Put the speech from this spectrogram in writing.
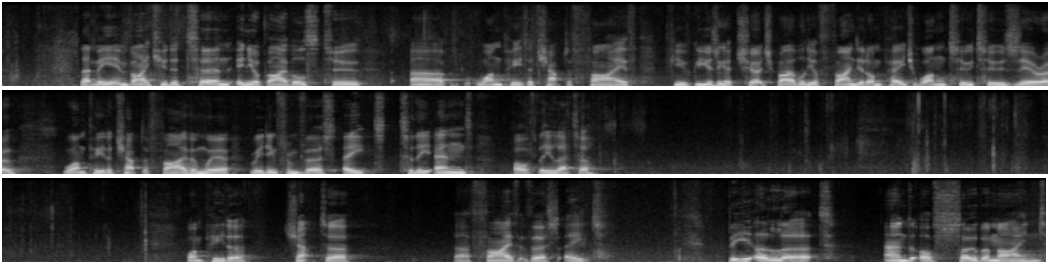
Let me invite you to turn in your Bibles to uh, 1 Peter chapter 5. If you're using a church Bible, you'll find it on page 1220, 1 Peter chapter 5, and we're reading from verse 8 to the end of the letter. One Peter chapter uh, 5, verse 8. Be alert and of sober mind.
